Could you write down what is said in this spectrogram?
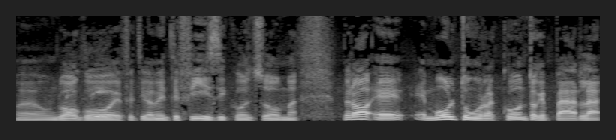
eh, un luogo sì. effettivamente fisico, insomma, però è, è, molto un racconto che parla,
